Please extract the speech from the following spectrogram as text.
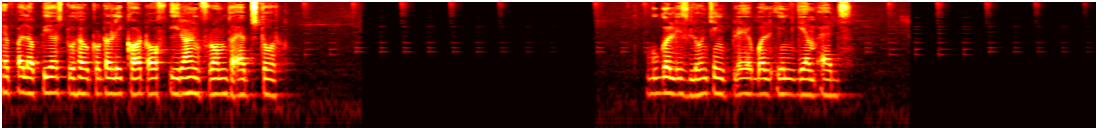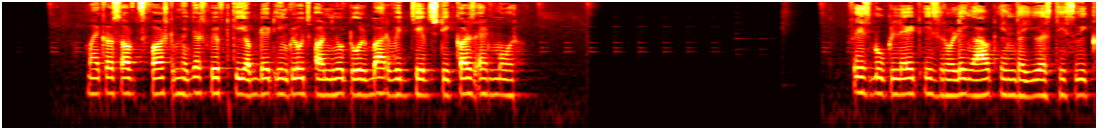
Apple appears to have totally cut off Iran from the App Store. Google is launching playable in-game ads. Microsoft's first major SwiftKey update includes a new toolbar with GIF stickers and more. Facebook Lite is rolling out in the US this week.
